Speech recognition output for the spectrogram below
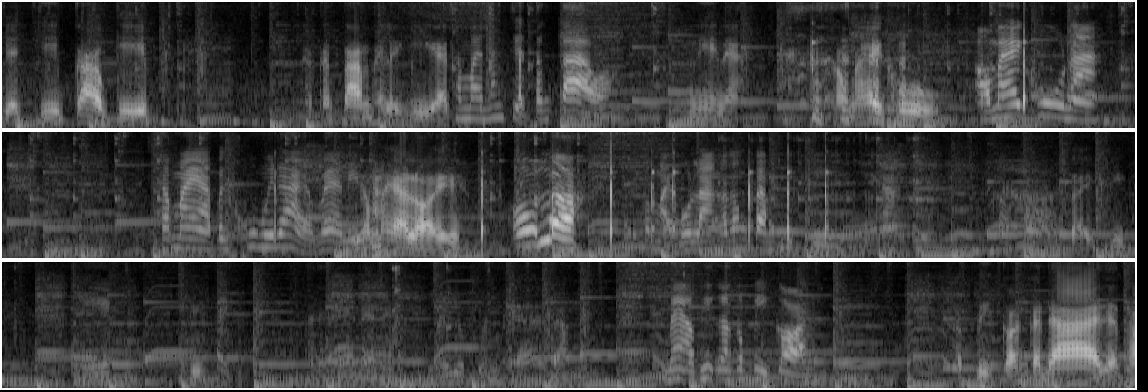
เจ็ดกีบเก้ากีบ แล้วก็ตำให้ละเอียด ทำไมต้องเจ็ดต้องเก้าอะ นี่เนี่ยเขาไม่ให้คู่เอาไม่ให้คู่นะทำไมอะเป็นคู่ไม่ได้เหรอแม่นี่เขาไม่อร่อยโอ้เหรอสมัยโบราณก็ต้องตำทีๆอย่างนี้นะโอ้โหอ่าใส่พริกพริกพริก อะไรๆๆๆไม่ยกเหมือนแกดแม่เอาพริกเอากะปิก่อนำกะปิก่อนก็ได้จะท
